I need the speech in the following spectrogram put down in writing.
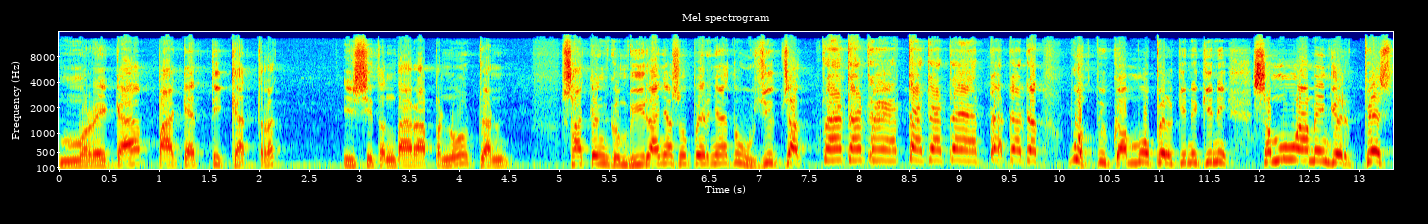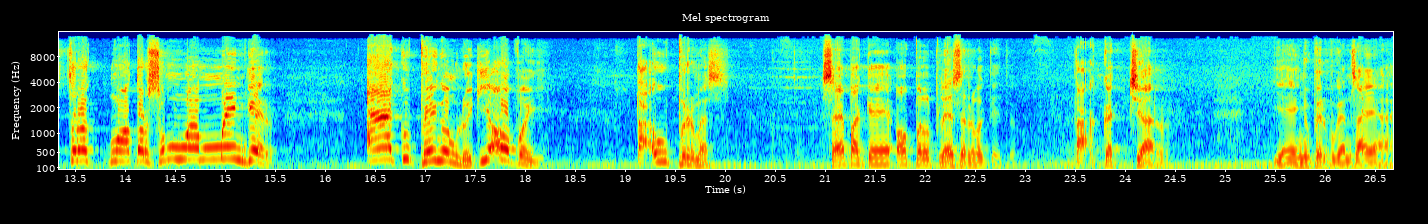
mereka pakai tiga truk isi tentara penuh dan Saking gembiranya sopirnya itu zigzag, wah tiga mobil gini-gini, semua minggir, bus, truk, motor, semua minggir. Aku bingung loh, ini apa ini? Tak Uber mas. Saya pakai Opel Blazer waktu itu. Tak kejar. Ya yang nyupir bukan saya.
